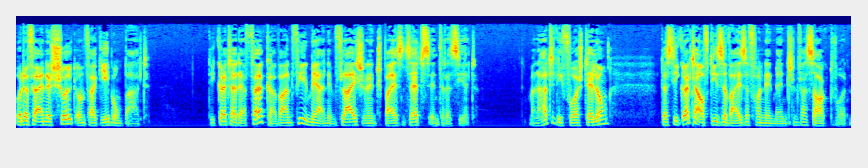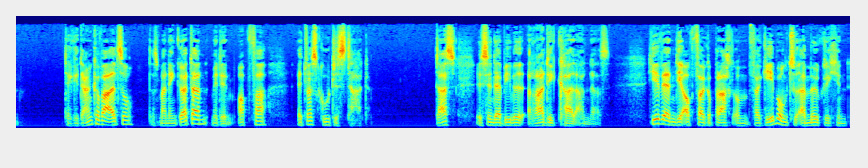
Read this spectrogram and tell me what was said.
oder für eine Schuld um Vergebung bat. Die Götter der Völker waren vielmehr an dem Fleisch und den Speisen selbst interessiert. Man hatte die Vorstellung, dass die Götter auf diese Weise von den Menschen versorgt wurden. Der Gedanke war also, dass man den Göttern mit dem Opfer etwas Gutes tat. Das ist in der Bibel radikal anders. Hier werden die Opfer gebracht, um Vergebung zu ermöglichen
